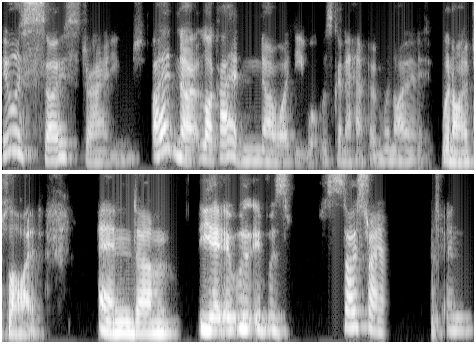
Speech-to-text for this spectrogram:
It was so strange. I had no like I had no idea what was going to happen when I when I applied, and um, yeah, it was it was so strange. And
